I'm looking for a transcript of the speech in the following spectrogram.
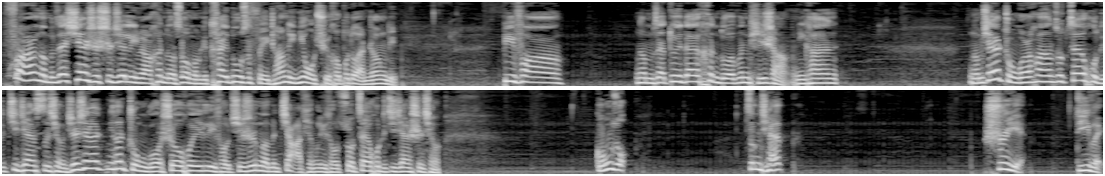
反而我们在现实世界里面，很多时候我们的态度是非常的扭曲和不端正的。比方，我们在对待很多问题上，你看，我们现在中国人好像就在乎的几件事情。其实现在你看中国社会里头，其实我们家庭里头所在乎的几件事情：工作、挣钱、事业、地位、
